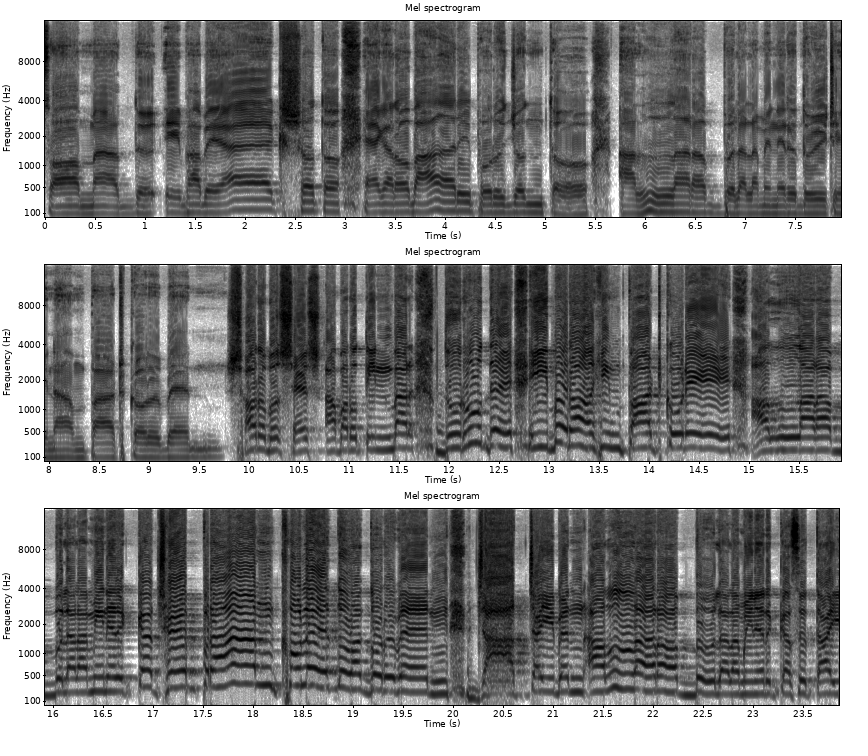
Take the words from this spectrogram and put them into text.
সামাদ। এভাবে একশত এগারো বার পর্যন্ত আল্লাহ রাব্বুল আলমিনের দুইটি নাম পাঠ করবেন। সর্বশেষ আবারও তিনবার দুরুদে ইব্রাহিম পাঠ করে আল্লাহ রাব্বুল আলমিনের কাছে প্রাণ খুলে দোয়া করবেন। যা চাইবেন আল্লাহ রাব্বুল আলমিনের কাছে তাই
